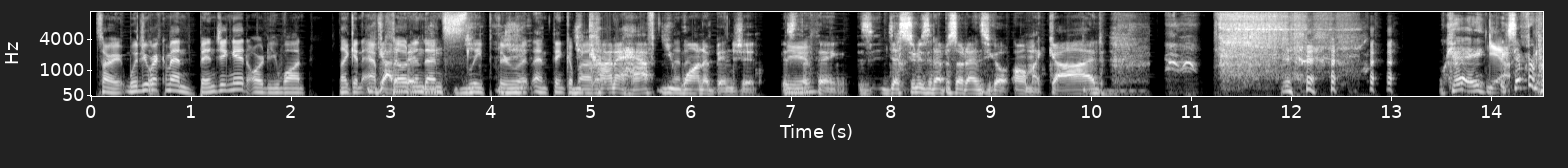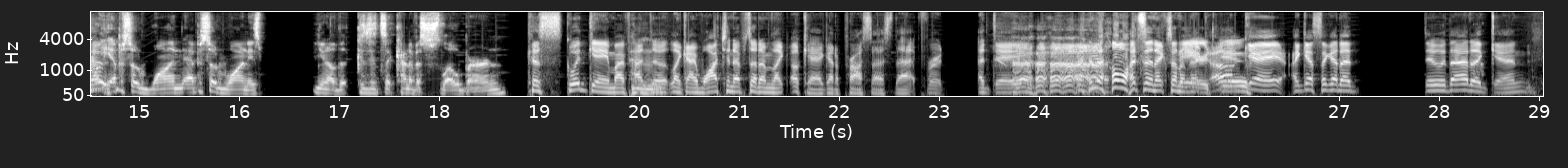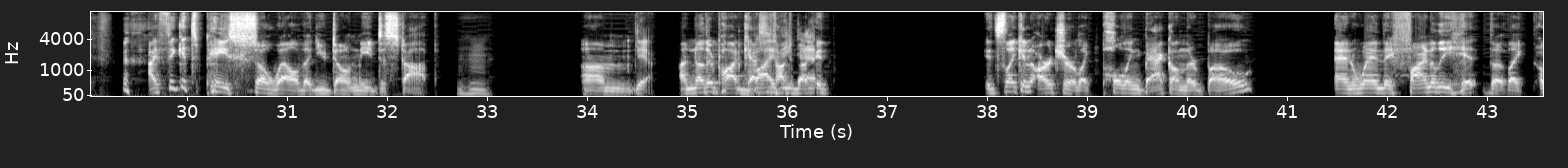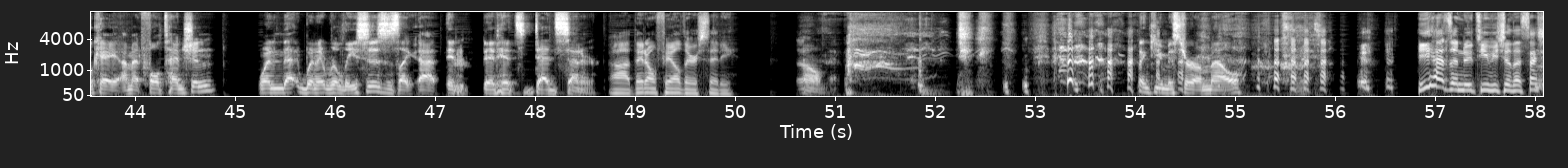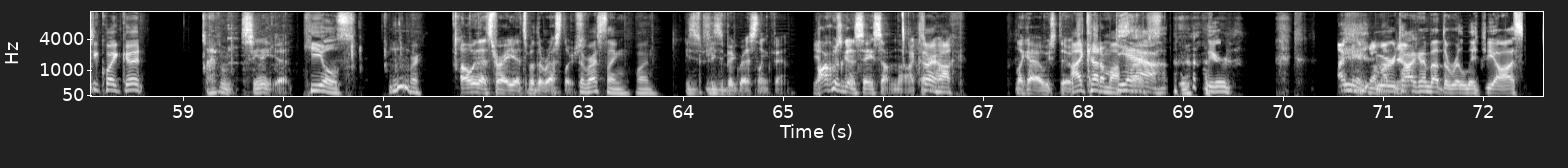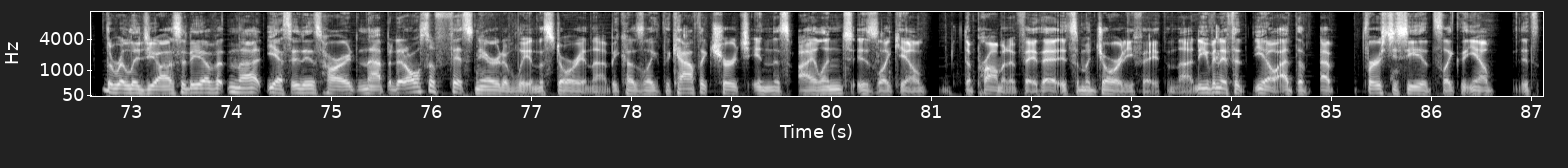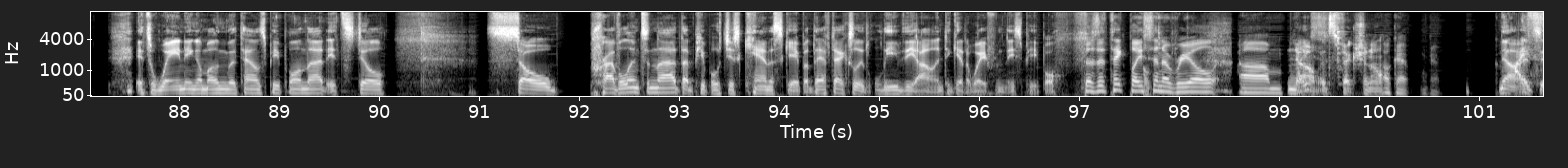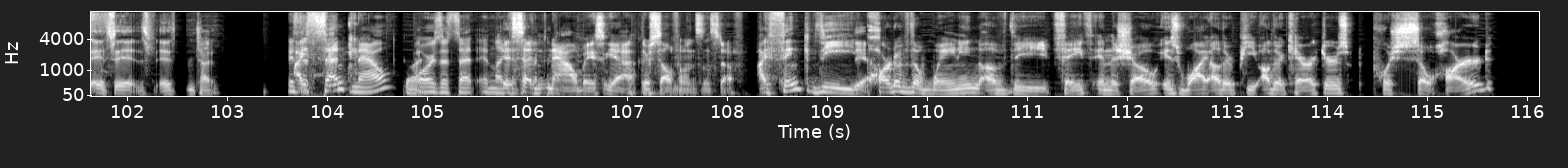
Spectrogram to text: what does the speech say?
Sorry, would you recommend binging it, or do you want like an episode and then sleep through you- it and think about you about kind it? of have you want to binge it. Is the thing. As soon as an episode ends, you go, "Oh my god." Okay. Yeah. Except for probably episode one. Episode one is, you know, because it's a kind of a slow burn. Because Squid Game, I've had Mhm. to like I watch an episode, I'm like, okay, I gotta process that for a day, and then I'll watch the next one. I'm like, okay, I guess I gotta do that again. I think it's paced so well that you don't need to stop. Mm-hmm. Um, Yeah. Another podcast By talked about end- it. It's like an archer like pulling back on their bow, and when they finally hit the like, okay, I'm at full tension. When that when it releases, it's like uh, it it hits dead center. Uh, they don't fail their city. Oh man. Thank you, Mr. Amell. He has a new TV show that's actually quite good. I haven't seen it yet. Heels, Oh, that's right. Yeah, it's about the wrestlers. the wrestling one. He's, he's a big wrestling fan. Yeah. Hawk was going to say something though. I cut Sorry, Hawk. like I always do. I cut him off yeah. first. we were I'm we were talking about the religios the religiosity of it and that yes it is hard and that but it also fits narratively in the story in that because like the catholic church in this island is like you know the prominent faith it's a majority faith in that and even if it you know at the at first you see it's like you know it's it's waning among the townspeople and that it's still so prevalent in that that people just can't escape it they have to actually leave the island to get away from these people Does it take place in a real um? no, it's fictional. okay. Okay. No I it's it's it's it's entirely Is I it set think- now, or is it set in like? it's set different- now, basically. Yeah, there's cell phones and stuff. I think the Yeah. part of the waning of the faith in the show is why other pe- other characters push so hard,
